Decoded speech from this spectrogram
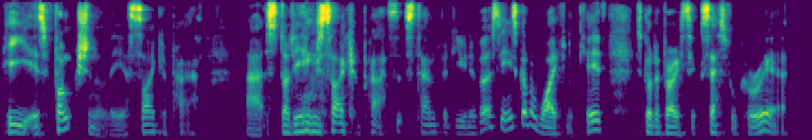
He is functionally a psychopath. Uh, studying psychopaths at Stanford University. He's got a wife and kids. He's got a very successful career.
